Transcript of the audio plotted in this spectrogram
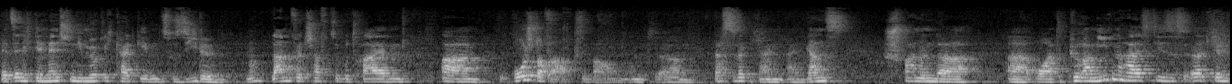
letztendlich den Menschen die Möglichkeit geben zu siedeln, ne? Landwirtschaft zu betreiben, ähm, Rohstoffe abzubauen. Und ähm, das ist wirklich ein, ein ganz spannender äh, Ort. Pyramiden heißt dieses Örtchen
